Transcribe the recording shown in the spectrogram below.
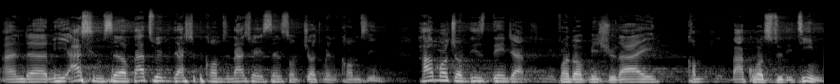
And um, he asks himself, that's where leadership comes in, that's where a sense of judgment comes in. How much of this danger I'm seeing in front of me should I communicate backwards to the team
